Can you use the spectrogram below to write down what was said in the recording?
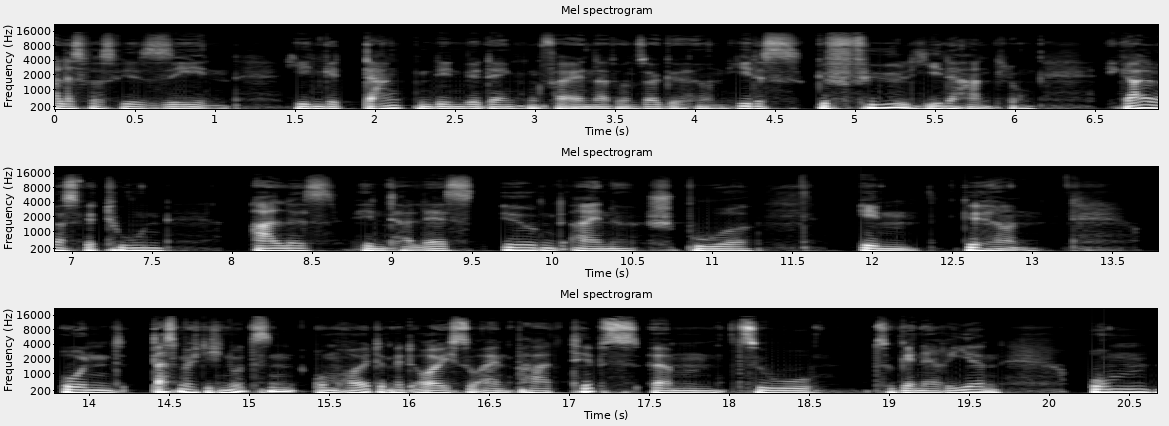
alles, was wir sehen, jeden Gedanken, den wir denken, verändert unser Gehirn. Jedes Gefühl, jede Handlung. Egal, was wir tun, alles hinterlässt irgendeine Spur im Gehirn. Und das möchte ich nutzen, um heute mit euch so ein paar Tipps ähm, zu zu generieren, um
